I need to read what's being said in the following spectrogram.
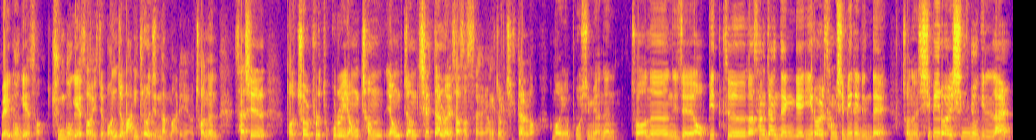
외국에서 중국에서 이제 먼저 만들어진단 말이에요. 저는 사실 버추얼 프로토콜을 0.7달러에 샀었어요. 0.7달러. 한번 이거 보시면은 저는 이제 업비트가 상장된 게 1월 31일인데 저는 11월 16일 날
